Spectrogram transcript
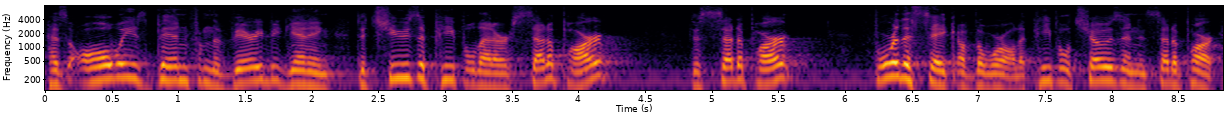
has always been from the very beginning to choose a people that are set apart, to set apart for the sake of the world, a people chosen and set apart.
